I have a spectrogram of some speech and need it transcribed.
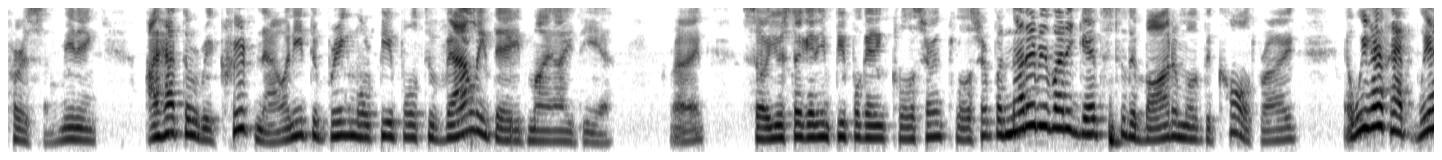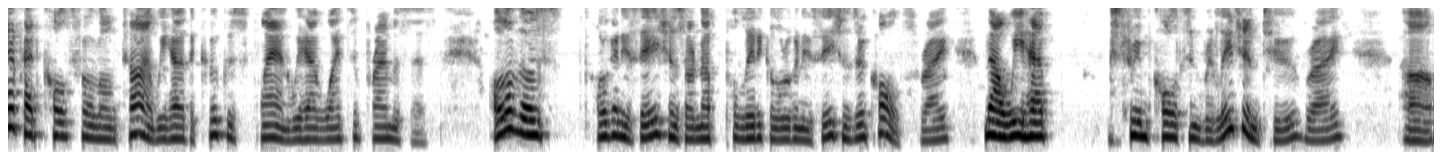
person meaning i have to recruit now i need to bring more people to validate my idea right so you start getting people getting closer and closer but not everybody gets to the bottom of the cult right? And we have had we have had cults for a long time. We have the Ku Klux Klan we have white supremacists. All of those organizations are not political organizations they're cults right? Now we have extreme cults in religion too right? Uh,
